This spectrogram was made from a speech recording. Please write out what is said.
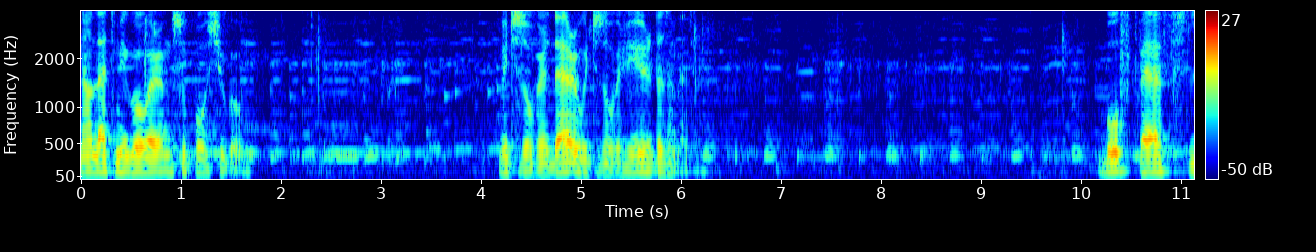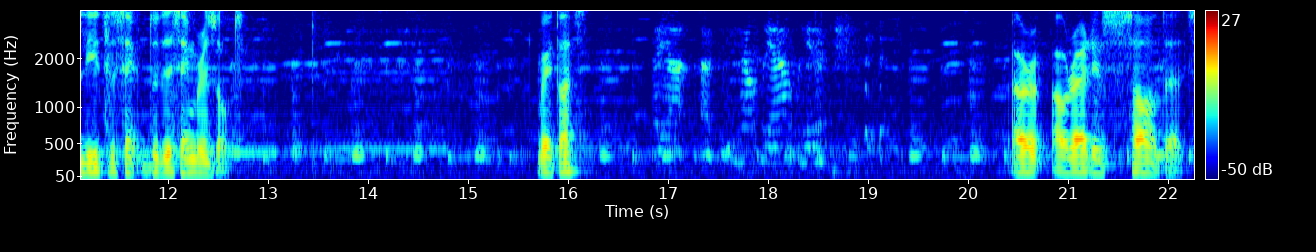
Now let me go where I'm supposed to go. Which is over there, which is over here, doesn't matter. Both paths lead to, same, to the same result. Wait, what? Uh, uh? I already saw that.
